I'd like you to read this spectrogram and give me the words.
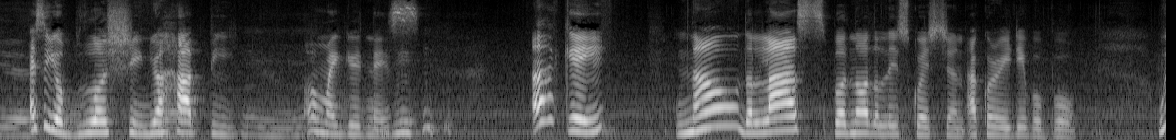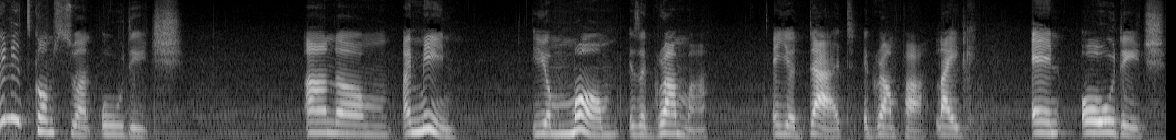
Yeah. I see you're blushing. You're Yeah. happy. Mm. Oh my goodness. okay. Now the last but not the least question, Akorede Bobo. When it comes to an old age, and um, I mean, your mom is a grandma and your dad a grandpa, like an old age,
